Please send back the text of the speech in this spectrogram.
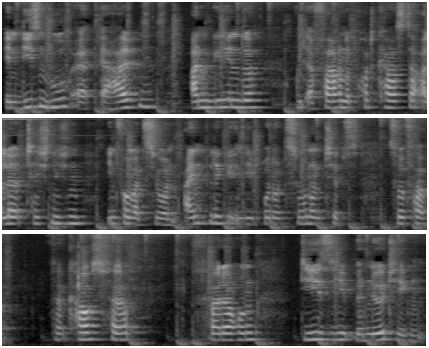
In diesem Buch er erhalten angehende und erfahrene Podcaster alle technischen Informationen, Einblicke in die Produktion und Tipps zur Ver Verkaufsförderung, die sie benötigen,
